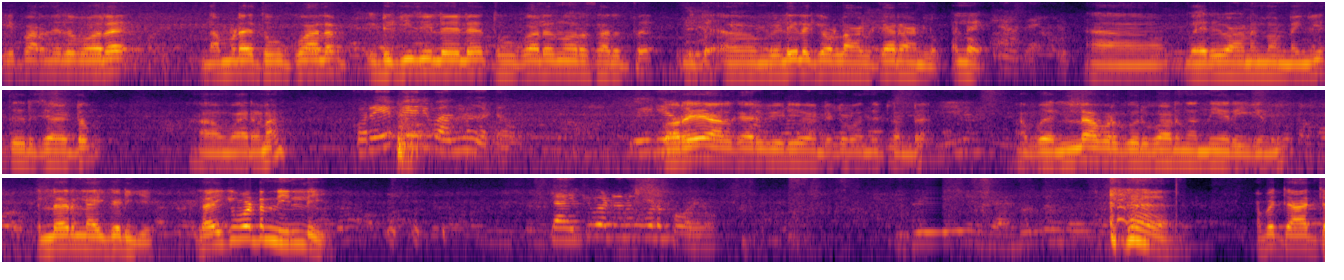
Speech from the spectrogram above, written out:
ഈ പറഞ്ഞതുപോലെ നമ്മുടെ തൂക്കുവാലം ഇടുക്കി ജില്ലയിലെ തൂക്കുവാലം എന്ന് പറയുന്ന സ്ഥലത്ത് വെളിയിലൊക്കെ ഉള്ള ആൾക്കാരാണല്ലോ അല്ലേ? വരുവാണെന്നുണ്ടെങ്കിൽ തീർച്ചയായിട്ടും വരണം. കുറേ പേര് വന്നു കേട്ടോ. കുറേ ആൾക്കാർ വീഡിയോ കണ്ടിട്ട് വന്നിട്ടുണ്ട്. അപ്പോൾ എല്ലാവർക്കും ഒരുപാട് നന്ദി അറിയിക്കുന്നു. എല്ലാവരും ലൈക്ക് അടിക്കുക ലൈക്ക് ബട്ടൺ ഇല്ലേ? ലൈക്ക് ബട്ടണും കൂടെ പോയോ? അപ്പോൾ ടാറ്റ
